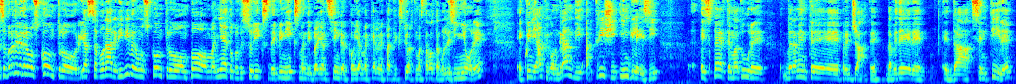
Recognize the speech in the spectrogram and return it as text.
se volete vedere uno scontro, riassaporare, rivivere uno scontro un po' magneto Professor X dei primi X-Men di Brian Singer con Ian McKellen e Patrick Stewart, ma stavolta con le signore e quindi anche con grandi attrici inglesi, eh, esperte, mature, veramente pregiate da vedere e da sentire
